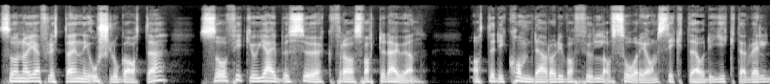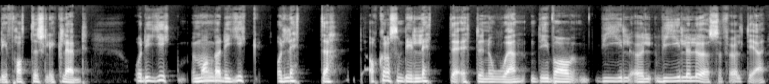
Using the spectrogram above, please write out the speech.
Så når jeg flytta inn i Oslogate, så fikk jo jeg besøk fra Svartedauden. At de kom der, og de var fulle av sår i ansiktet, og de gikk der veldig fattigslig kledd. Og de gikk, mange av de gikk og lette, akkurat som de lette etter noe. De var hvil, hvileløse, følte jeg.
